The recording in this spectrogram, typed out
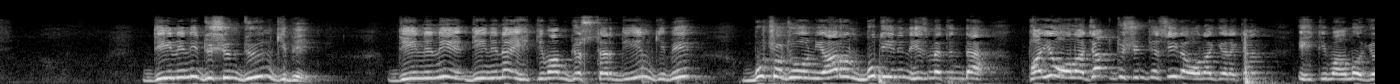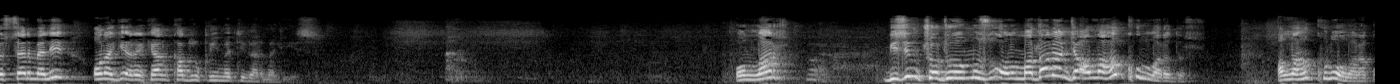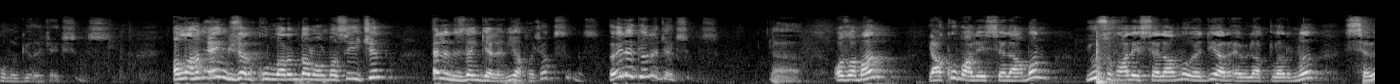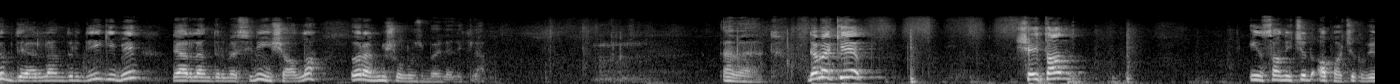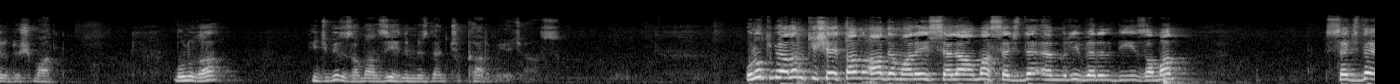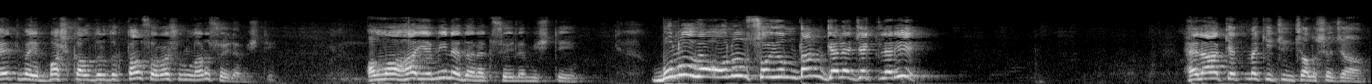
Dinini düşündüğün gibi, dinini dinine ihtimam gösterdiğin gibi bu çocuğun yarın bu dinin hizmetinde payı olacak düşüncesiyle ona gereken ihtimamı göstermeli, ona gereken kadro kıymeti vermeliyiz. Onlar bizim çocuğumuz olmadan önce Allah'ın kullarıdır. Allah'ın kulu olarak onu göreceksiniz. Allah'ın en güzel kullarından olması için elinizden geleni yapacaksınız. Öyle göreceksiniz. O zaman Yakup Aleyhisselam'ın Yusuf Aleyhisselam'ı ve diğer evlatlarını sevip değerlendirdiği gibi değerlendirmesini inşallah öğrenmiş oluruz böylelikle. Evet. Demek ki şeytan insan için apaçık bir düşman. Bunu da hiçbir zaman zihnimizden çıkarmayacağız. Unutmayalım ki şeytan Adem Aleyhisselam'a secde emri verildiği zaman secde etmeyip baş kaldırdıktan sonra şunları söylemişti. Allah'a yemin ederek söylemişti. Bunu ve onun soyundan gelecekleri helak etmek için çalışacağım.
